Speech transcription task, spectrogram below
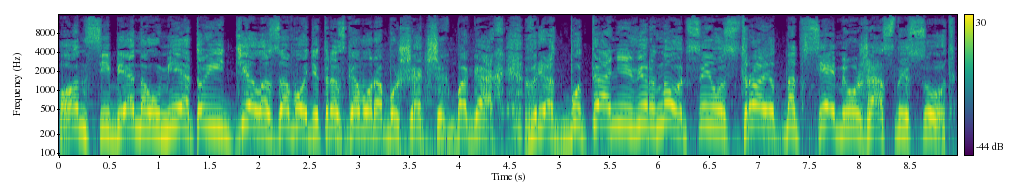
Он себе на уме, то и дело заводит разговор об ушедших богах! Врет, будто они вернутся и устроят над всеми ужасный суд!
